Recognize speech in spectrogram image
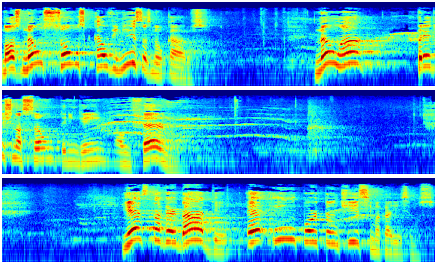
Nós não somos calvinistas, meus caros. Não há predestinação de ninguém ao inferno. E esta verdade é importantíssima, caríssimos.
